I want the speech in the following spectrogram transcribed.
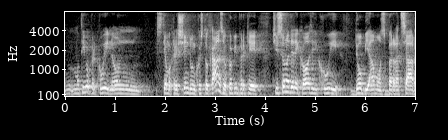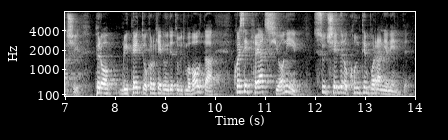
Il motivo per cui non stiamo crescendo in questo caso proprio perché ci sono delle cose di cui dobbiamo sbarazzarci. Però, ripeto quello che abbiamo detto l'ultima volta, queste tre azioni succedono contemporaneamente.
